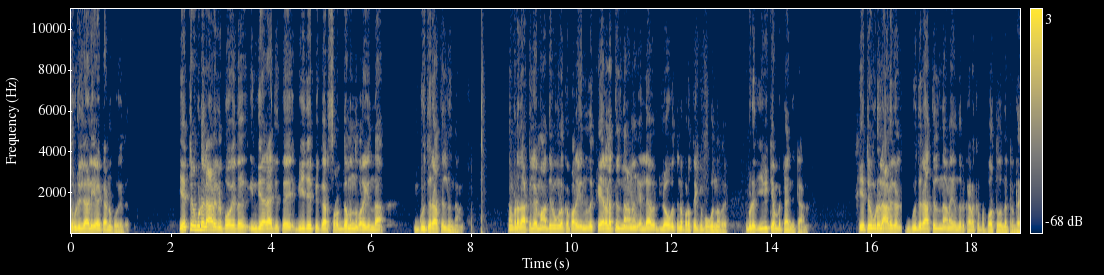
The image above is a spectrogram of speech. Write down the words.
തൊഴിലാളിയായിട്ടാണ് പോയത്. ഏറ്റവും കൂടുതൽ ആളുകൾ പോയത് ഇന്ത്യ രാജ്യത്തെ ബി ജെ പിക്കാർ സ്വർഗമെന്ന് പറയുന്ന ഗുജറാത്തിൽ നിന്നാണ്. നമ്മുടെ നാട്ടിലെ മാധ്യമങ്ങളൊക്കെ പറയുന്നത് കേരളത്തിൽ നിന്നാണ് എല്ലാവരും ലോകത്തിന് പുറത്തേക്ക് പോകുന്നത്. ഇവിടെ ജീവിക്കാൻ പറ്റാഞ്ഞിട്ടാണ്. ഏറ്റവും കൂടുതൽ ആളുകൾ ഗുജറാത്തിൽ നിന്നാണ് എന്നൊരു കണക്കിപ്പോൾ പുറത്ത് വന്നിട്ടുണ്ട്.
